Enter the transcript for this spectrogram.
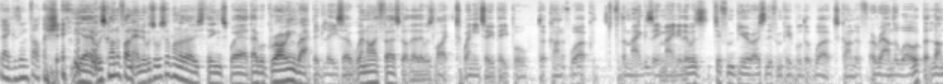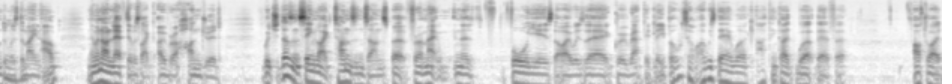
magazine publishing. yeah, it was kind of fun, and it was also one of those things where they were growing rapidly. So when I first got there, there was like 22 people that kind of worked for the magazine mainly. There was different bureaus and different people that worked kind of around the world, but London was mm. the main hub. And then when I left, there was like over a hundred, which doesn't seem like tons and tons, but for a mag- in the four years that I was there, grew rapidly. But also, I was there work. I think I'd worked there for after I'd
